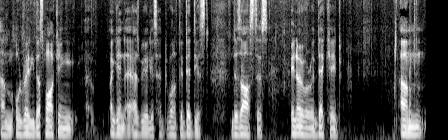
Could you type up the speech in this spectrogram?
um, already, thus marking, uh, again, as we earlier said, one of the deadliest disasters in over a decade. Um,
